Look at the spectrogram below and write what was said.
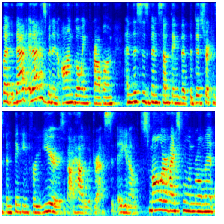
but that that has been an ongoing problem and this has been something that the district has been thinking for years about how to address you know smaller high school enrollment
